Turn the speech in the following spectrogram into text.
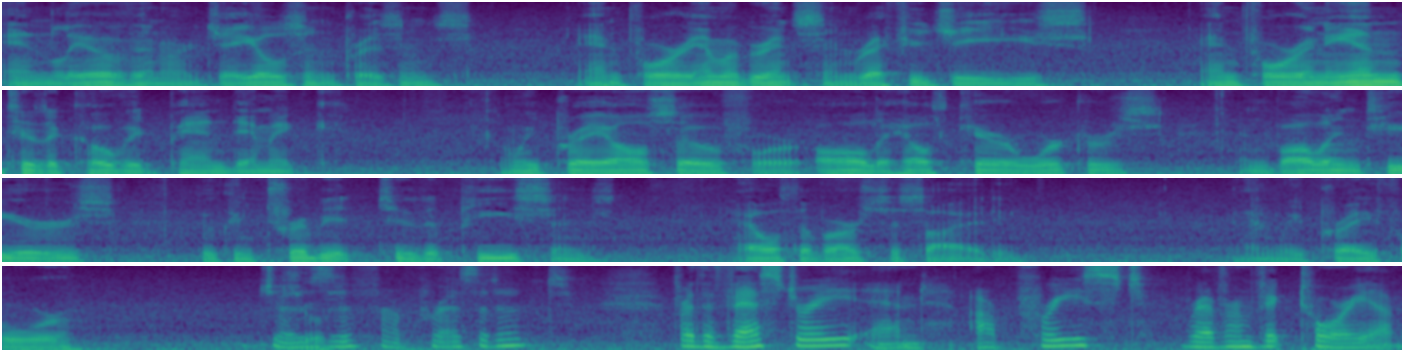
and live in our jails and prisons, and for immigrants and refugees, and for an end to the COVID pandemic. And we pray also for all the healthcare workers and volunteers who contribute to the peace and health of our society. And we pray for Joseph, Joseph, our president, for the vestry and our priest, Reverend Victoria.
